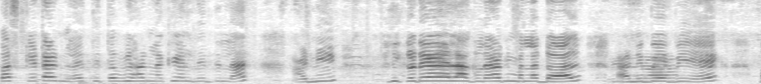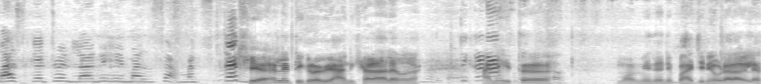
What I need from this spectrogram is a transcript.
बास्केट आणलंय. तिथं विहानला खेळणे दिलाय आणि इकडे लागलंय आणि मला डॉल आणि बेबी एक. बास्केट आणलं आणि हे माझं सामान खेळायला तिकडं विहान खेळायला बघा. आणि इथं मम्मी त्यांनी भाजी निवडायला लागल्यात.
